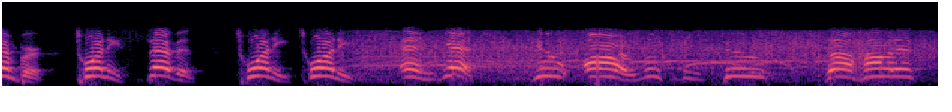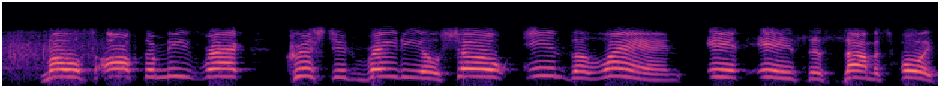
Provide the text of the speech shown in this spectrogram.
December 27th, 2020. And yes, you are listening to the hottest, most off the meat rack Christian radio show in the land. It is the Psalmist Voice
